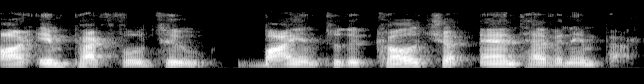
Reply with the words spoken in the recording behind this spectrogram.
are impactful too, buy into the culture and have an impact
